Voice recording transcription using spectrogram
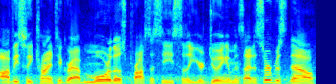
obviously trying to grab more of those processes so that you're doing them inside of ServiceNow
